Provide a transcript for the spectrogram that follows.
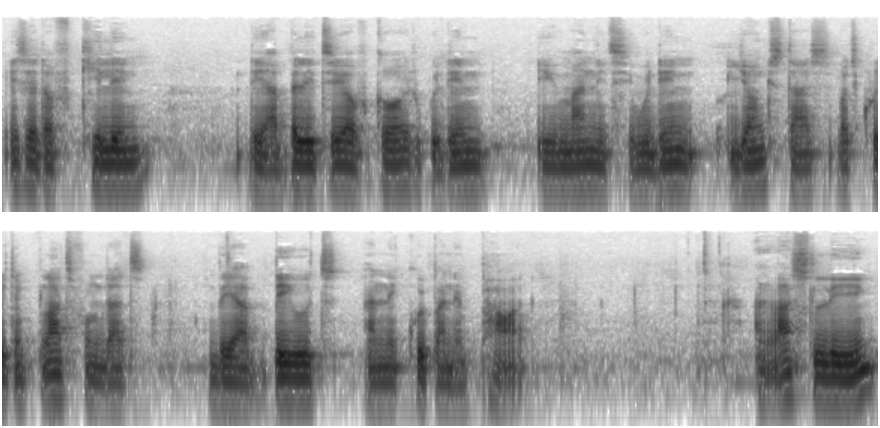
instead of killing the ability of God within humanity, within youngsters, but creating platform that they are built and equipped and empowered. And lastly,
